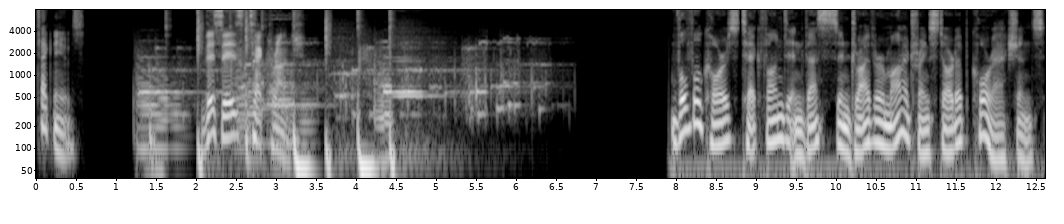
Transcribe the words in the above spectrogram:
technews. This is TechCrunch. Volvo Cars Tech Fund invests in driver monitoring startup CorrActions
